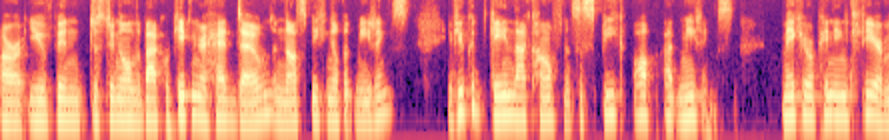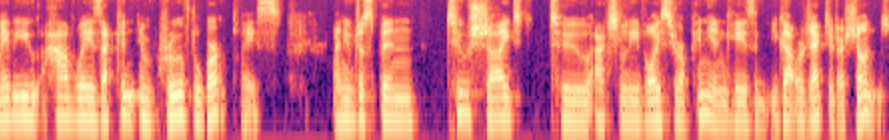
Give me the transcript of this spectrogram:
or you've been just doing all the back or keeping your head down and not speaking up at meetings if you could gain that confidence to speak up at meetings make your opinion clear maybe you have ways that can improve the workplace and you've just been too shy to actually voice your opinion in case you got rejected or shunned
